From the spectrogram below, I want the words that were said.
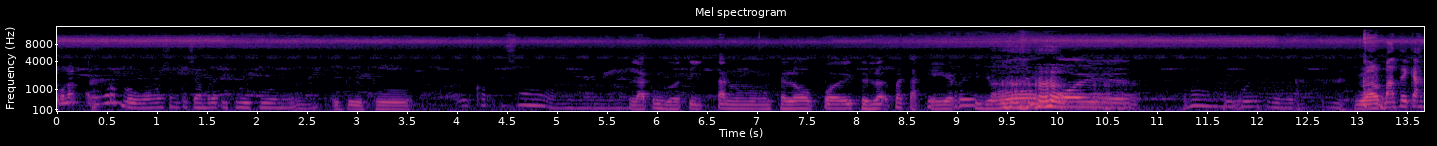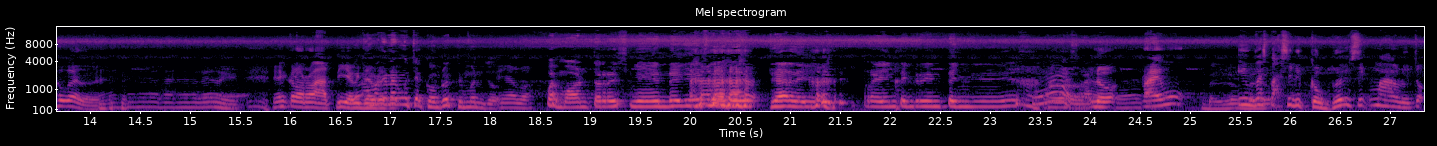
kono kurep lho wong sing kejambret ibu-ibu ngono. Ibu-ibu. Kok iso Lah aku nggo titan delopo delok pada kiri yo. Opo ibu-ibu jual patikahku kan. Ini keloro hati ya Aku kan aku cek goblok demen, Cuk. Iya, Pak. Wah, montor wis ngene iki wis modal iki. Rinting-rinting. Lho, raimu investasi di gombol sigma lho, Cuk.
